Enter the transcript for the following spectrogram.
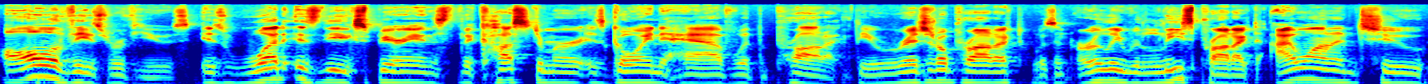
all of these reviews is what is the experience the customer is going to have with the product. The original product was an early release product. I wanted to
